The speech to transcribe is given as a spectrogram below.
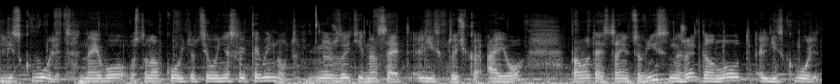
Lisk Wallet. На его установку уйдет всего несколько минут. Нужно зайти на сайт lisk.io, промотать страницу вниз и нажать Download Lisk Wallet.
